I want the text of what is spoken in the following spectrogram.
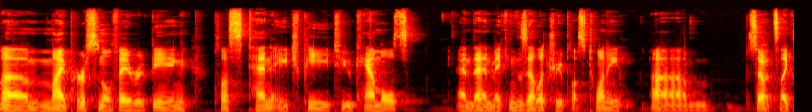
Um, my personal favorite being plus 10 HP to camels, and then making zealotry plus 20. Um, so it's like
